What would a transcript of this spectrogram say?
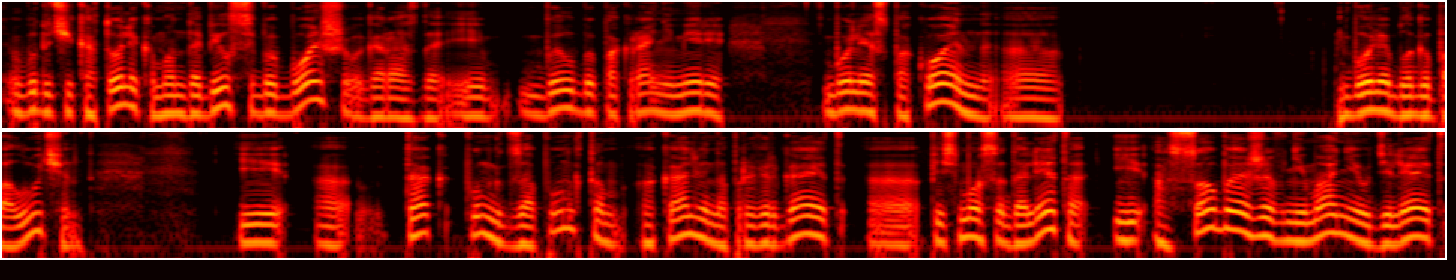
будучи католиком, он добился бы большего гораздо и был бы, по крайней мере, более спокоен, э, более благополучен. И э, так, пункт за пунктом, Кальвин опровергает э, письмо Садолета и особое же внимание уделяет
